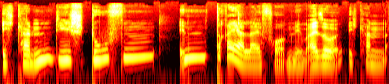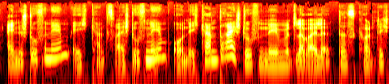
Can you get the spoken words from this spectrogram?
ich kann die Stufen in dreierlei Form nehmen. Also ich kann eine Stufe nehmen, ich kann zwei Stufen nehmen und ich kann drei Stufen nehmen mittlerweile. Das konnte ich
